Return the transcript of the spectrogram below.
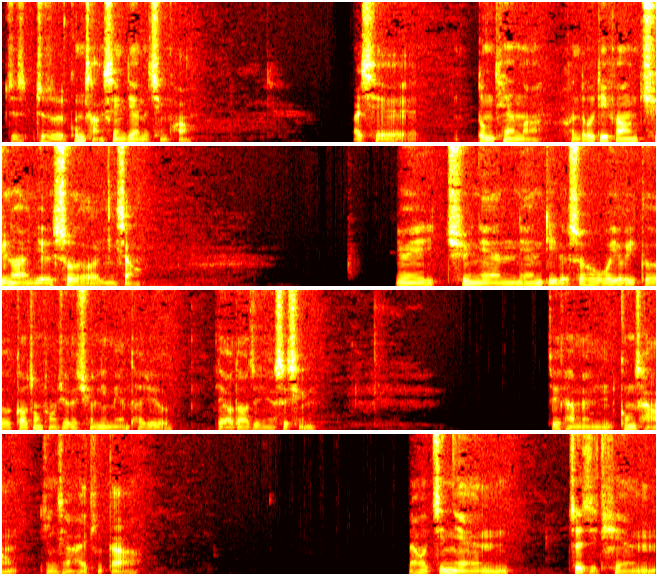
就是就是工厂限电的情况。而且冬天嘛，很多地方取暖也受到了影响。因为去年年底的时候，我有一个高中同学的群里面，他就聊到这件事情。对他们工厂影响还挺大，然后今年这几天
